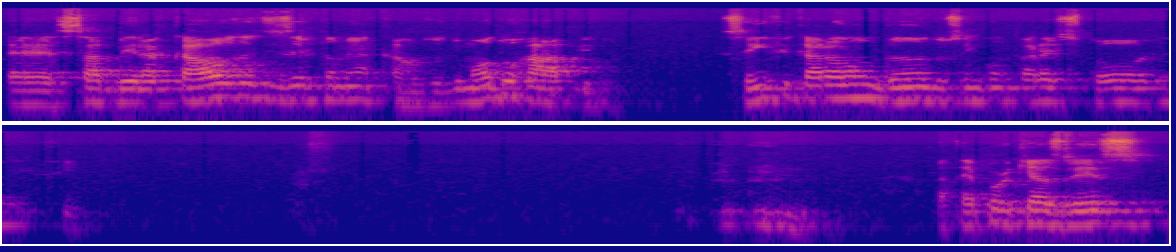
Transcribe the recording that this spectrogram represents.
é, saber a causa, dizer também a causa, de modo rápido, sem ficar alongando, sem contar a história, enfim. Até porque, às vezes,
